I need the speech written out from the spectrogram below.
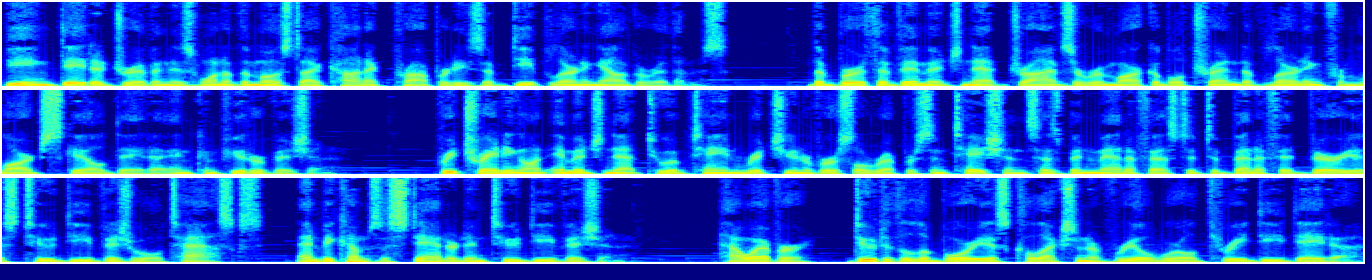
Being data driven is one of the most iconic properties of deep learning algorithms. The birth of ImageNet drives a remarkable trend of learning from large scale data in computer vision. Pre-training on ImageNet to obtain rich universal representations has been manifested to benefit various 2D visual tasks, and becomes a standard in 2D vision. However, due to the laborious collection of real-world 3D data,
